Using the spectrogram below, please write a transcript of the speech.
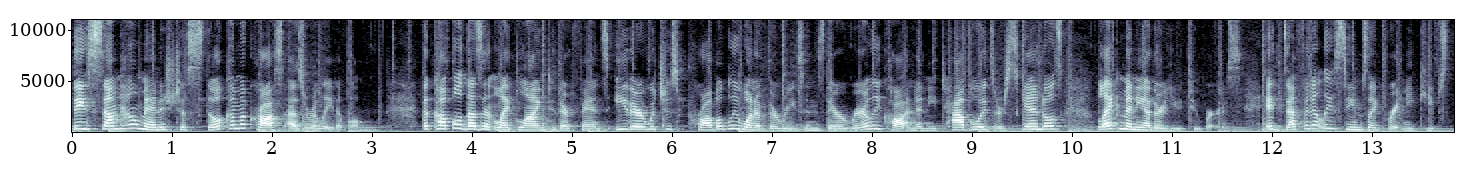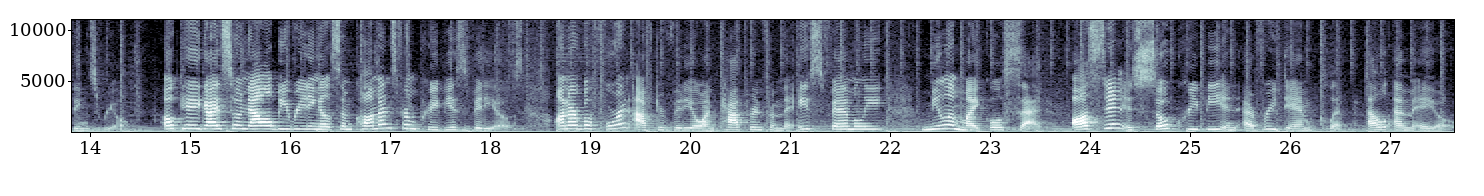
they somehow managed to still come across as relatable. The couple doesn't like lying to their fans either, which is probably one of the reasons they're rarely caught in any tabloids or scandals like many other YouTubers. It definitely seems like Brittany keeps things real. Okay guys, so now I'll be reading out some comments from previous videos. On our before and after video on Catherine from the Ace family, Mila Michaels said, Austin is so creepy in every damn clip, LMAO.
